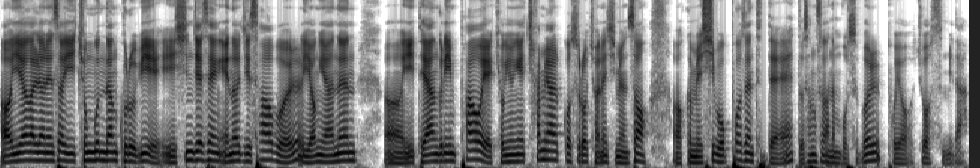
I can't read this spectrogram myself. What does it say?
어, 이와 관련해서 이 종군당 그룹이 이 신재생 에너지 사업을 영위하는 어, 이 대한그린 파워의 경영에 참여할 것으로 전해지면서 어, 금일 15%대 또 상승하는 모습을 보여주었습니다.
